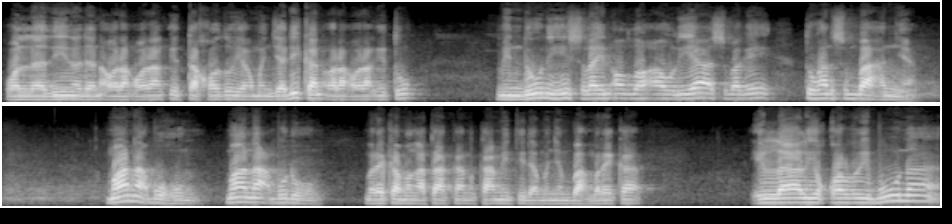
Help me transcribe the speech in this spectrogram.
Walladzina dan orang-orang ittakhadhu yang menjadikan orang-orang itu min dunihi selain Allah aulia sebagai Tuhan sembahannya. Mana buhum, mana buduhum. mereka mengatakan kami tidak menyembah mereka illa liqarribuna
